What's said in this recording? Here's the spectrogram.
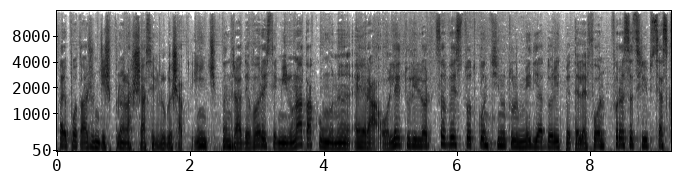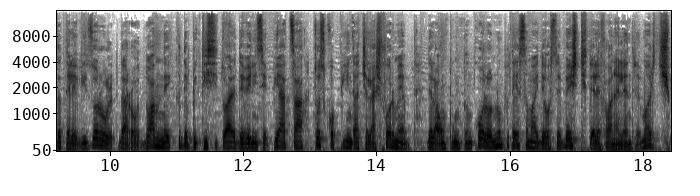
care pot ajunge și până la 6,7 inch. Într-adevăr, este minunat acum în era OLED-urilor să vezi tot conținutul media dorit pe telefon fără să-ți lipsească televizorul, dar o doamne cât de plictisitoare devenise piața, toți copiind aceleași forme. De la un punct încolo nu puteai să mai deosebești telefoanele între mărci.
